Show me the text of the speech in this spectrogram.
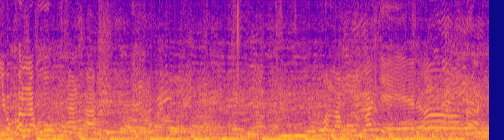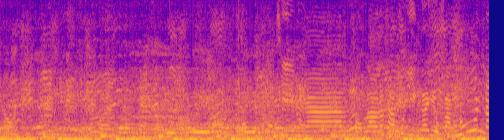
อยู่คนละมุมนะคะอยู่คนละมุมละแจเด้อทีมงานของเรานะคะ ผู้หญิงก็อยู่ฝั่งนู้นนะ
